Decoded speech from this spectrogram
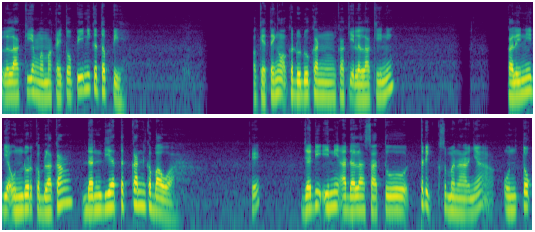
lelaki yang memakai topi ini ke tepi. Oke, tengok kedudukan kaki lelaki ini. Kali ini dia undur ke belakang dan dia tekan ke bawah. Oke. Jadi ini adalah satu trik sebenarnya untuk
